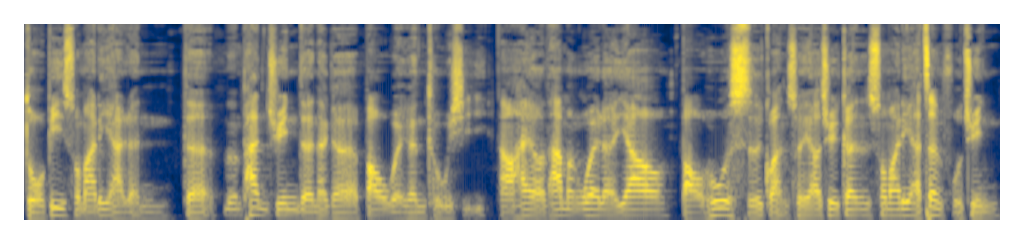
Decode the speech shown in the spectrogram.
躲避索马利亚人的叛军的那个包围跟突袭，然后还有他们为了要保护使馆，所以要去跟索马利亚政府军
